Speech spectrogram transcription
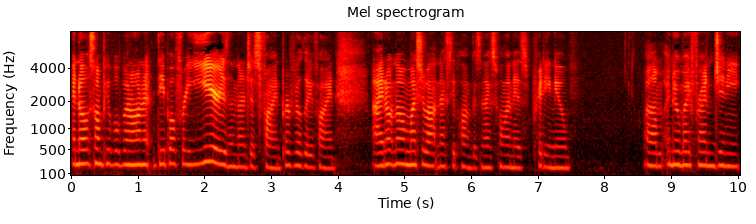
I know some people have been on it Depo for years and they're just fine, perfectly fine. I don't know much about Nexiplan because Nexiplan is pretty new. Um, I know my friend Ginny,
